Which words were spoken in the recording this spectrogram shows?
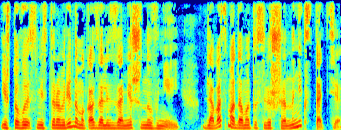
и что вы с мистером Ридом оказались замешаны в ней. Для вас, мадам, это совершенно не кстати.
